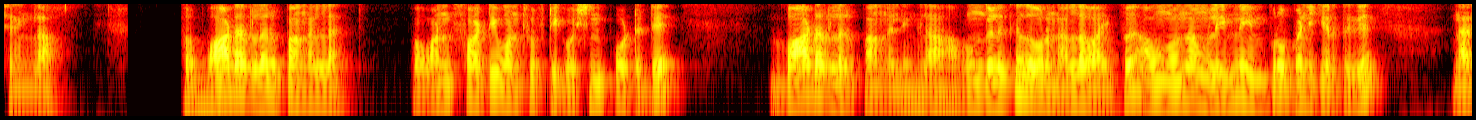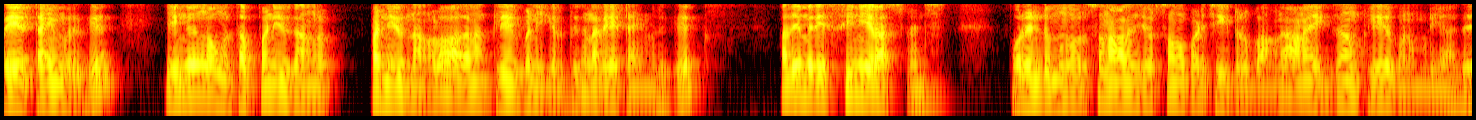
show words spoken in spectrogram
சரிங்களா? இப்போ பார்டரில் இருப்பாங்கல்ல? இப்போ one forty one fifty question போட்டுட்டு பார்டரில் இருப்பாங்க இல்லைங்களா? அவங்களுக்கு இது ஒரு நல்ல வாய்ப்பு. அவங்க வந்து அவங்கள இன்னும் இம்ப்ரூவ் பண்ணிக்கிறதுக்கு நிறைய டைம் இருக்குது எங்கெங்கே அவங்க தப்பு பண்ணியிருக்காங்க பண்ணியிருந்தாங்களோ அதெல்லாம் கிளியர் பண்ணிக்கிறதுக்கு நிறைய டைம் இருக்குது அதேமாதிரி சீனியர் ஆஸ்பிரண்ட்ஸ் ஒரு ரெண்டு மூணு வருஷம் நாலஞ்சு வருஷமாக படிச்சுக்கிட்டு இருப்பாங்க. ஆனால் எக்ஸாம் கிளியர் பண்ண முடியாது.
